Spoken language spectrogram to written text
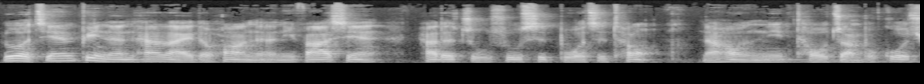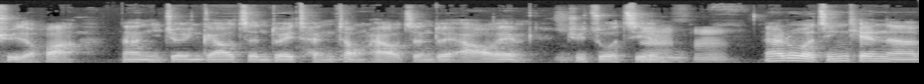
如果今天病人他来的话呢，你发现他的主诉是脖子痛，然后你头转不过去的话，那你就应该要针对疼痛，还有针对 RM 去做介入，嗯。嗯那如果今天呢，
